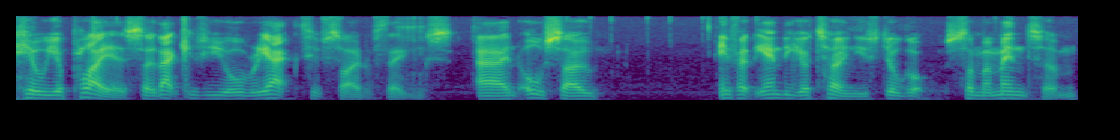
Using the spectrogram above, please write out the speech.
heal your players. So that gives you your reactive side of things, and also if at the end of your turn you've still got some momentum.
